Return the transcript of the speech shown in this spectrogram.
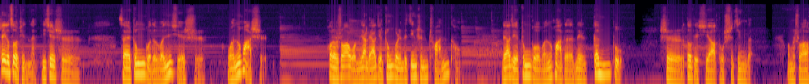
这个作品呢，的确是在中国的文学史。文化史，或者说我们要了解中国人的精神传统，了解中国文化的那个根部，是都得需要读《诗经》的。我们说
